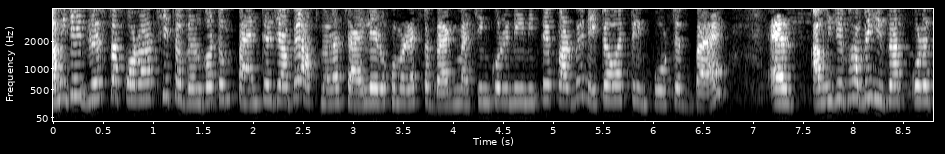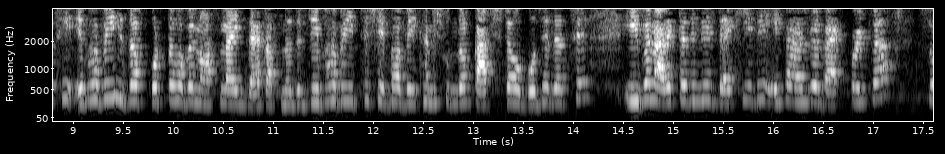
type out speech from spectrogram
আমি যে ড্রেসটা পরা আছে, এটা বেলবটম প্যান্টে যাবে, আপনারা চাইলে এরকমের একটা ব্যাগ ম্যাচিং করে নিয়ে নিতে পারবেন, এটাও একটা ইম্পোর্টেড ব্যাগ অ্যাজ আমি যেভাবে হিজাব করেছি, এভাবেই হিজাব করতে হবে নট লাইক দ্যাট আপনাদের যেভাবে ইচ্ছে সেভাবে এখানে সুন্দর কাজটাও বোঝা যাচ্ছে। ইভেন আরেকটা জিনিস দেখিয়ে দিই এটা আসবে ব্যাক পার্টটা সো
